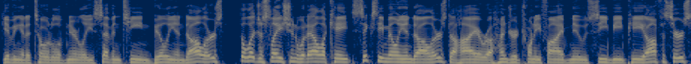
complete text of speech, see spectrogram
giving it a total of nearly $17 billion. The legislation would allocate $60 million to hire 125 new CBP officers,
